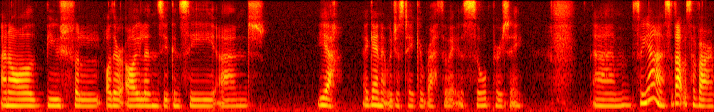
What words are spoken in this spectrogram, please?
and all beautiful other islands you can see, and yeah, again it would just take your breath away. It's so pretty. Um, so yeah, so that was Hvar.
